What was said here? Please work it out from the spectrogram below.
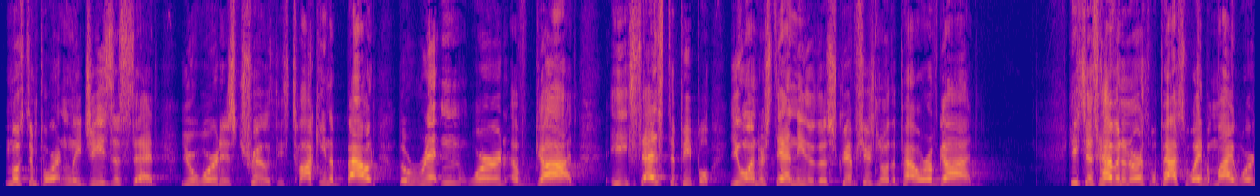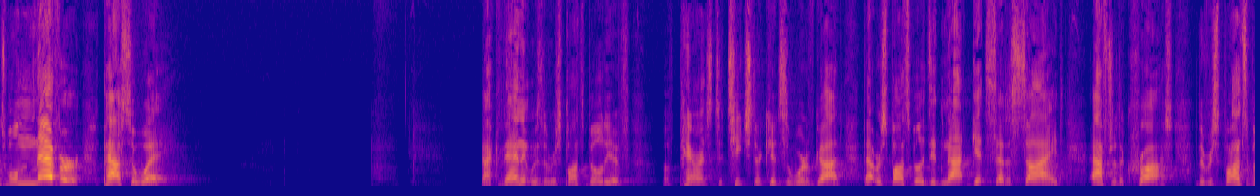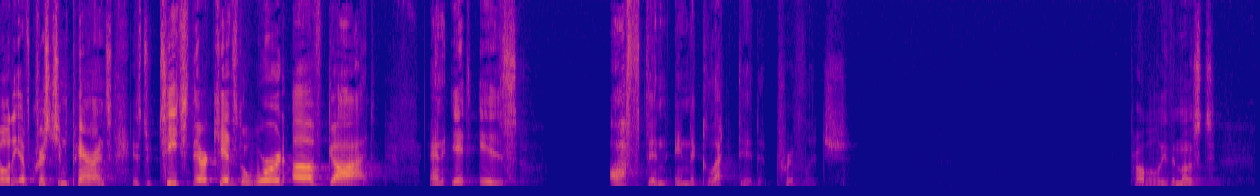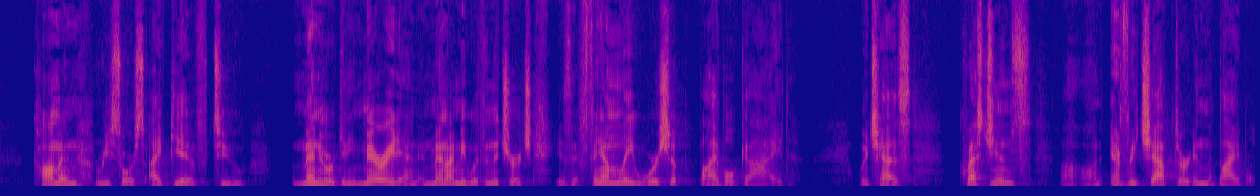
Most importantly, Jesus said, Your word is truth. He's talking about the written word of God. He says to people, You understand neither the scriptures nor the power of God. He says, Heaven and earth will pass away, but my words will never pass away. Back then, it was the responsibility of, of parents to teach their kids the Word of God. That responsibility did not get set aside after the cross. The responsibility of Christian parents is to teach their kids the Word of God. And it is often a neglected privilege. Probably the most common resource I give to men who are getting married and, and men I meet with in the church is a family worship Bible guide, which has questions uh, on every chapter in the Bible.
